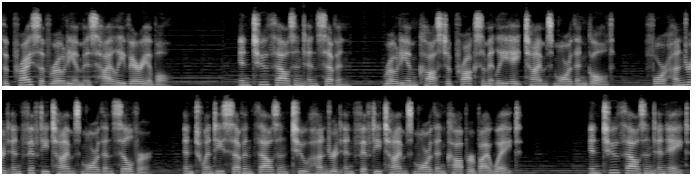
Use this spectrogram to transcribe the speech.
The price of rhodium is highly variable. In 2007, rhodium cost approximately 8 times more than gold, 450 times more than silver, and 27,250 times more than copper by weight. In 2008,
